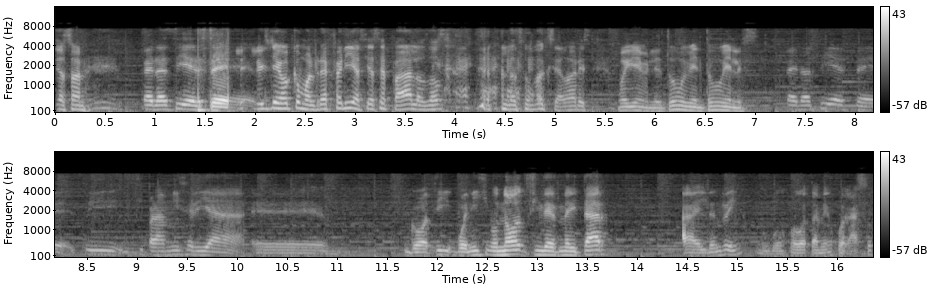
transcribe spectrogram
Ya son. Pero sí, este... Luis llegó como el referee, así a separar a los dos, a los dos boxeadores. Muy bien, Luis, tú muy bien, tú muy bien, Luis. Pero sí, este, sí, sí para mí sería eh, GOTY, buenísimo, no sin desmeritar a Elden Ring, muy buen juego también, juegazo.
